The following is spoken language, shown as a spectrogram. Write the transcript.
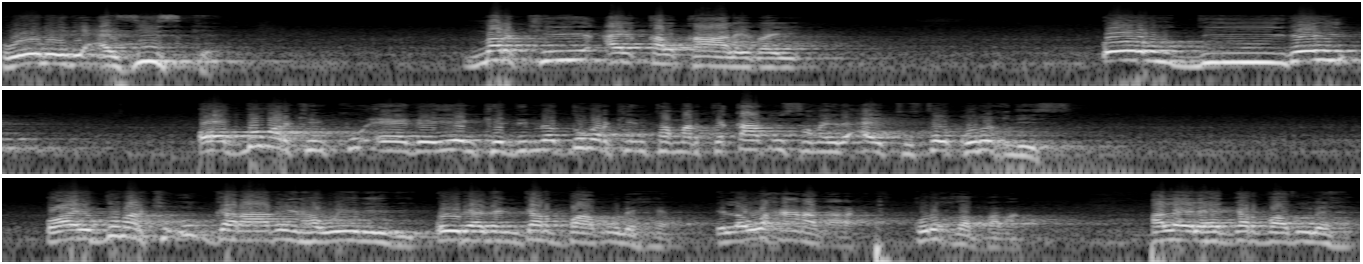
haweenaydii casiiska markii ay qalqaaliday oo diiday oo dumarkii ku eedeeyeen kadibna dumarkii inta martiqaad u samayda ay tustay quruxdiisa oo ay dumarkii u garaadeen haweenaydii oo yidhahdeen garbaad u lehed ilaa waxaanaad aragtay quruxda badan. Alla ilahay garbaad u lehed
